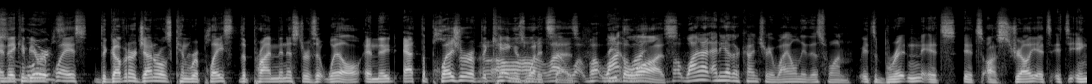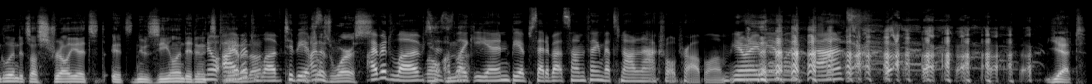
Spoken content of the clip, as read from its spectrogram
and they of can be replaced. The governor generals can replace the prime ministers at will, and they at the pleasure of the king is what it Oh, Why- says. why- why- Read the why- laws. But why not any other country? Why only this one? It's Britain. It's it's Australia. It's it's England. It's Australia. It's it's New Zealand. And You it's know, I Canada. would love to be. Mine is worse. I would love Well, to, I'm like not- Ian, be upset about something that's not an actual problem. You know what I mean? Like that's Yet.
